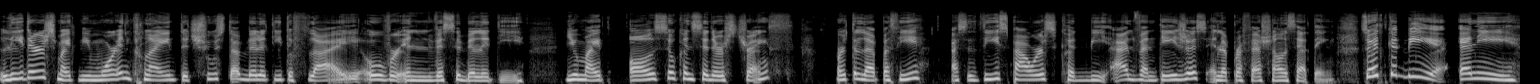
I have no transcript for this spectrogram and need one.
Leaders might be more inclined to choose the ability to fly over invisibility. You might also consider strength or telepathy as these powers could be advantageous in a professional setting. So it could be any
